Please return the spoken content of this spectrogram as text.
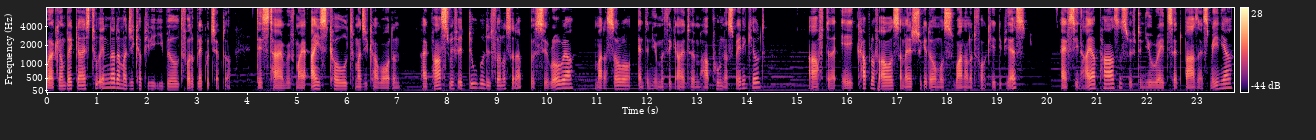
Welcome back guys to another Magicka PvE build for the Blackwood chapter. This time with my ice cold Magicka Warden. I passed with a dual Inferno setup with Siroria, Mother Sorrow and the new mythic item Harpooner's Wading Kilt. After a couple of hours I managed to get almost 104k DPS. I've seen higher passes with the new raid set Mania,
